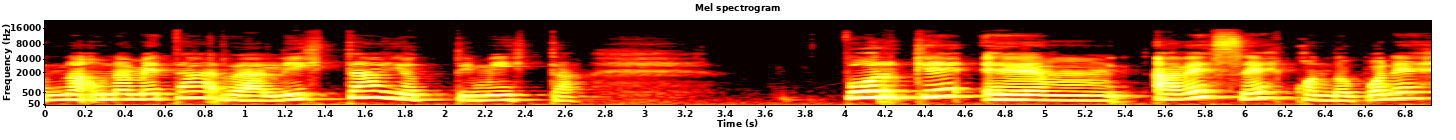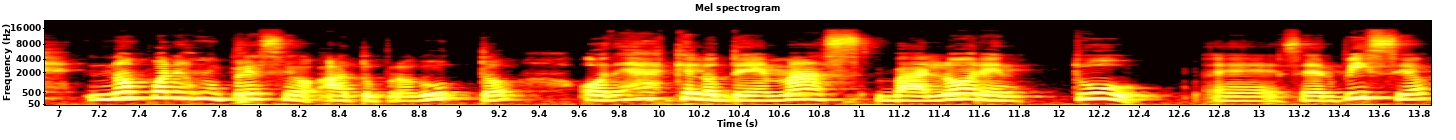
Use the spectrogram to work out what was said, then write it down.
Una, una meta realista y optimista. Porque em, a veces cuando pones, no pones un precio a tu producto o dejas que los demás valoren tu eh, servicio,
